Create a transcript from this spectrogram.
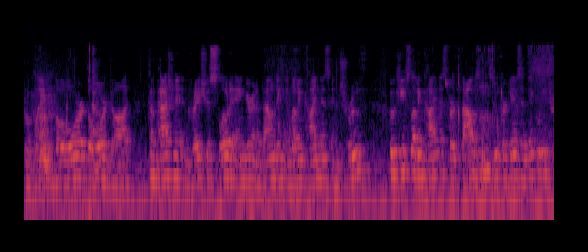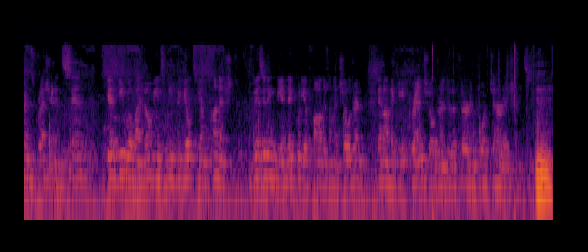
proclaimed, The Lord, the Lord God, compassionate and gracious, slow to anger, and abounding in loving kindness and truth, who keeps loving kindness for thousands, who forgives iniquity, transgression, and sin, yet he will by no means leave the guilty unpunished, visiting the iniquity of fathers on the children and on the grandchildren to the third and fourth generations. Mm.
